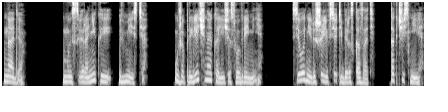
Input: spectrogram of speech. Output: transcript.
«Надя, мы с Вероникой вместе. Уже приличное количество времени. Сегодня решили все тебе рассказать. Так честнее.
